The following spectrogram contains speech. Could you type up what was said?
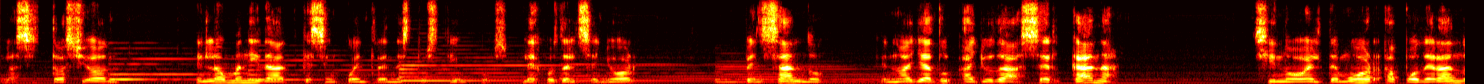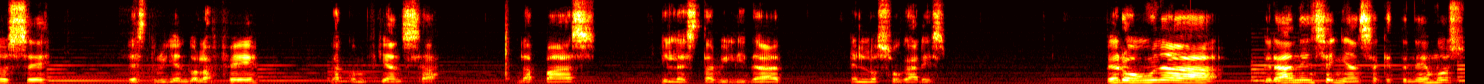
a la situación en la humanidad que se encuentra en estos tiempos, lejos del Señor, pensando que no haya ayuda cercana, sino el temor apoderándose, destruyendo la fe, la confianza, la paz y la estabilidad en los hogares. Pero una gran enseñanza que tenemos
